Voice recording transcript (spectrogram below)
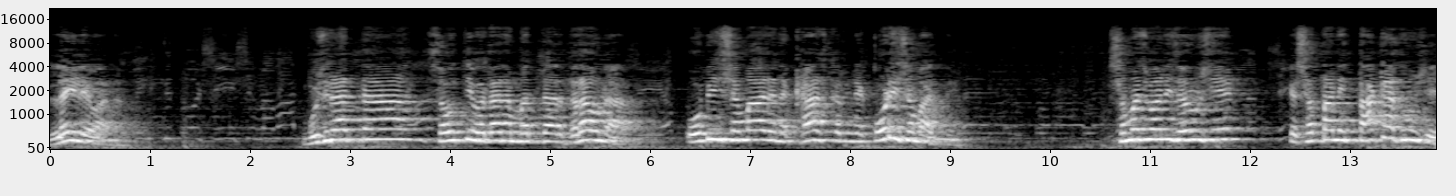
લઈ લેવાના. ગુજરાતના સૌથી વધારે મતદાર ધરાવનાર ઓબી સમાજ અને ખાસ કરીને કોળી સમાજને સમજવાની જરૂર છે કે સત્તાની તાકાત શું છે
